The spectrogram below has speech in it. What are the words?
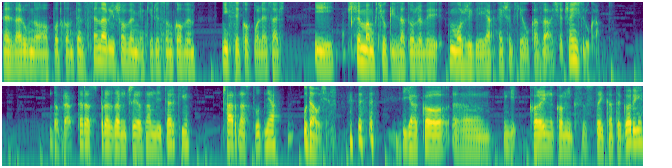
e, zarówno pod kątem scenariuszowym, jak i rysunkowym. Nic tylko polecać i trzymam kciuki za to, żeby możliwie jak najszybciej ukazała się część druga. Dobra, teraz sprawdzam, czy ja znam literki. Czarna Studnia. Udało się. jako e, kolejny komiks z tej kategorii.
